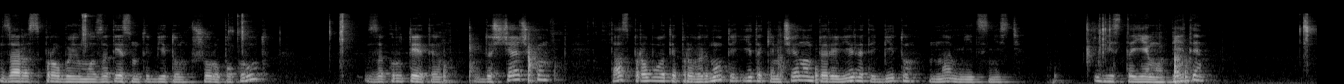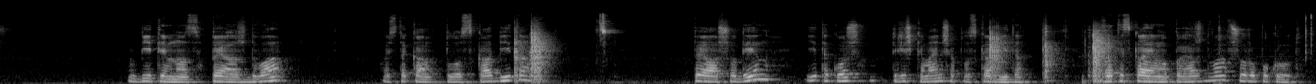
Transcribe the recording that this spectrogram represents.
Зараз спробуємо затиснути біту в шурупокрут закрутити в дощечку та спробувати провернути і таким чином перевірити біту на міцність. Дістаємо біти. Біти в нас PH2. Ось така плоска біта. PH1 і також трішки менша плоска біта. Затискаємо PH2 в шурупокрут.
